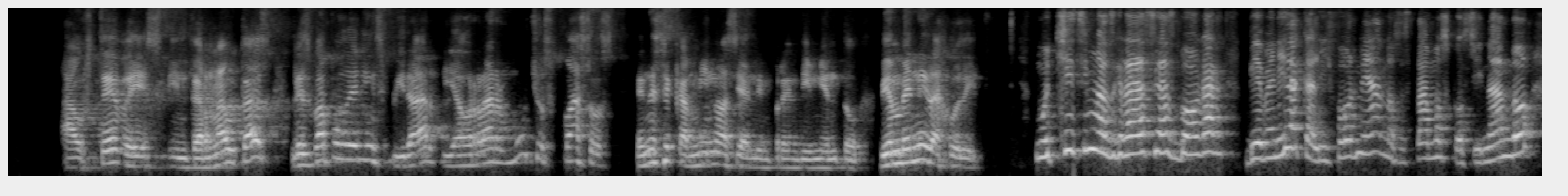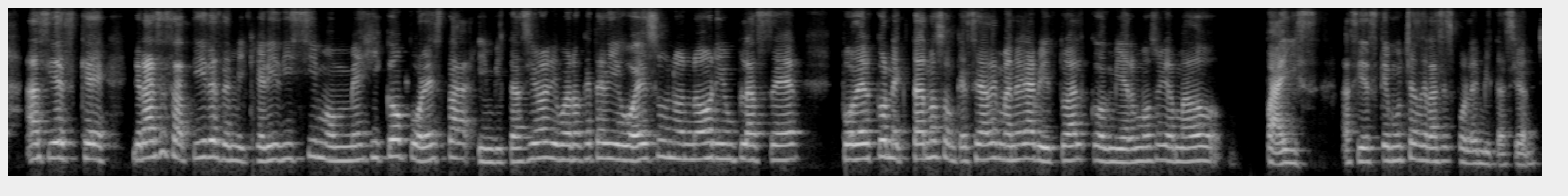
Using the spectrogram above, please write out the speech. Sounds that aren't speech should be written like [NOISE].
a ustedes, internautas, les va a poder inspirar y ahorrar muchos pasos en ese camino hacia el emprendimiento. Bienvenida, Judith. Muchísimas gracias, Bogar. Bienvenida a California, nos estamos cocinando. Así es que gracias a ti desde mi queridísimo México por esta invitación. Y bueno, ¿qué te digo? Es un honor y un placer poder conectarnos, aunque sea de manera virtual, con mi hermoso llamado país. Así es que muchas gracias por la invitación.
